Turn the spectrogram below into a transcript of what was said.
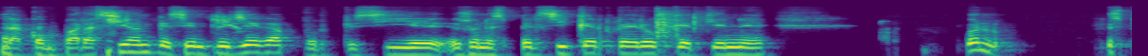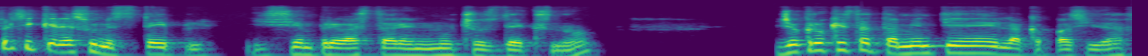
la comparación que siempre llega, porque sí es un Spellseeker, pero que tiene. Bueno, Spellseeker es un staple y siempre va a estar en muchos decks, ¿no? Yo creo que esta también tiene la capacidad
